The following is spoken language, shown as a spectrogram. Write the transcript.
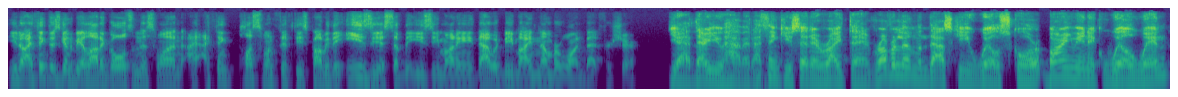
you know, I think there's going to be a lot of goals in this one. I, I think plus 150 is probably the easiest of the easy money. That would be my number one bet for sure. Yeah, there you have it. I think you said it right there. Robert Lewandowski will score. Bayern Munich will win.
